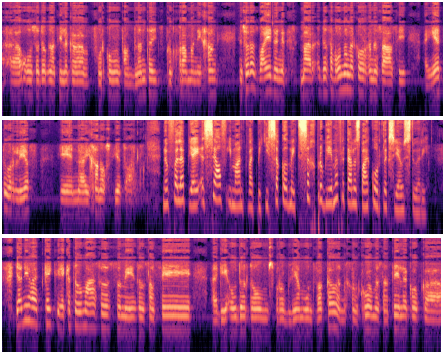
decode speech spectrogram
uh, ons het ook natuurlik 'n voorkoming van blindheidsprogramme in gang. En so daar's baie dinge, maar dis 'n wonderlike organisasie. Hy het oorleef en hy gaan nog steeds aan. Nou Philip, jy is self iemand wat bietjie sukkel met sigprobleme. Vertel ons baie kortliks jou storie. Ja nee, wat kyk, ek het nou maar soos mense sal sê uh, die ouderdomsprobleem ontwikkel en glaukoom is natuurlik ook uh,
